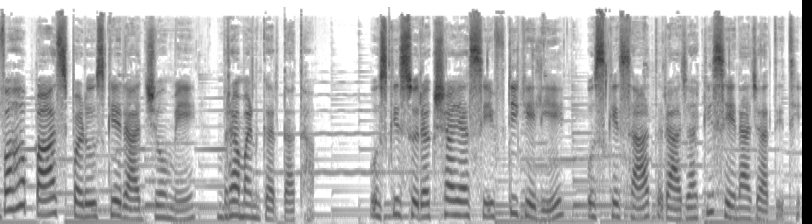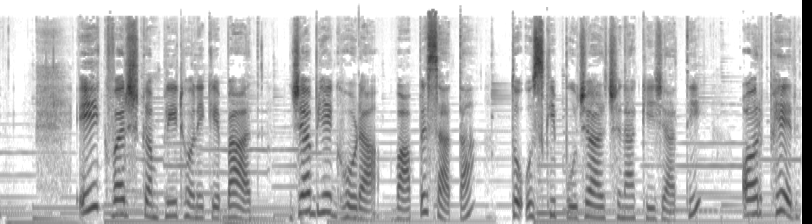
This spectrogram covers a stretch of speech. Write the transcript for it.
वह पास पड़ोस के राज्यों में भ्रमण करता था। उसकी सुरक्षा या सेफ्टी के लिए उसके साथ राजा की सेना जाती थी। एक वर्ष कंप्लीट होने के बाद जब ये घोड़ा वापस आता तो उसकी पूजा अर्चना की जाती और फिर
